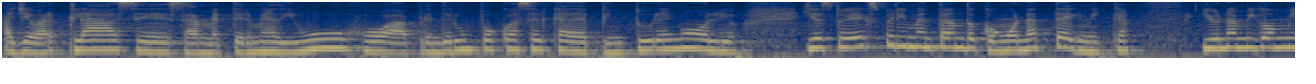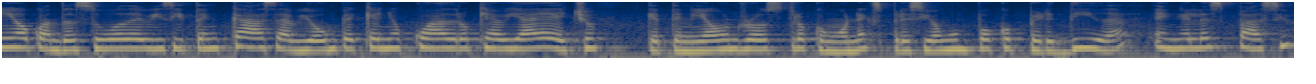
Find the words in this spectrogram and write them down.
a llevar clases, a meterme a dibujo, a aprender un poco acerca de pintura en óleo y estoy experimentando con una técnica y un amigo mío cuando estuvo de visita en casa vio un pequeño cuadro que había hecho que tenía un rostro con una expresión un poco perdida en el espacio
